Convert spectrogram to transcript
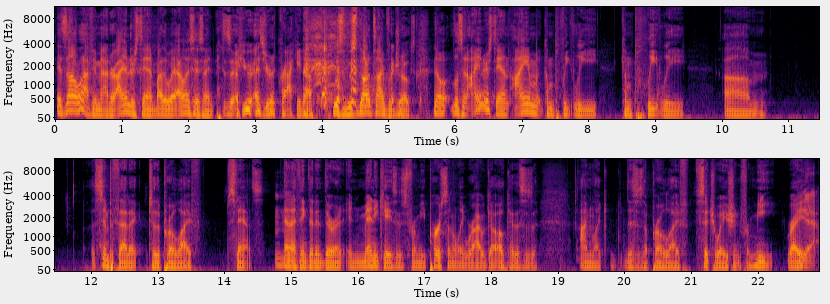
It's not a laughing matter. I understand. By the way, I want to say something as you're, as you're cracking up. Listen, this is not a time for jokes. No, listen. I understand. I am completely, completely um, sympathetic to the pro-life stance, and I think that in- there are in many cases for me personally where I would go, okay, this is a, I'm like, this is a pro-life situation for me, right? yeah.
